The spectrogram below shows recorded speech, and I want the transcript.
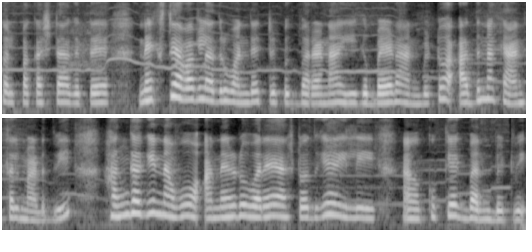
ಸ್ವಲ್ಪ ಕಷ್ಟ ಆಗುತ್ತೆ. ನೆಕ್ಸ್ಟ್ ಯಾವಾಗಲಾದರೂ ಒನ್ ಡೇ ಟ್ರಿಪ್ಪಿಗೆ ಬರೋಣ, ಈಗ ಬೇಡ ಅಂದ್ಬಿಟ್ಟು ಅದನ್ನು ಕ್ಯಾನ್ಸಲ್ ಮಾಡಿದ್ವಿ. ಹಾಗಾಗಿ ನಾವು ಹನ್ನೆರಡೂವರೆ ಅಷ್ಟೊತ್ತಿಗೆ ಇಲ್ಲಿ ಕುಕ್ಕೆಗೆ ಬಂದುಬಿಟ್ವಿ.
